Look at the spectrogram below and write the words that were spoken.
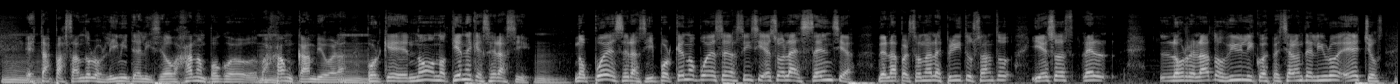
mm. estás pasando los límites del liceo, bajando un poco, mm. baja un cambio, ¿verdad? Mm. Porque no, no tiene que ser así, no puede ser así. ¿Por qué no puede ser así si eso es la esencia de la persona del Espíritu Santo y eso es el, los relatos bíblicos, especialmente el libro de Hechos, mm.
